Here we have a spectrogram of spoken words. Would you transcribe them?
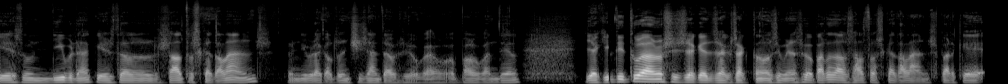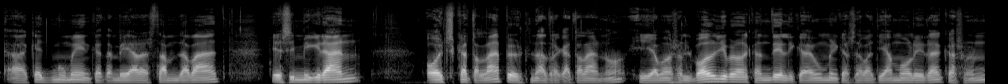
que és un llibre que és dels altres catalans, un llibre que als anys 60 va ser el Paco Candel, i aquí títol, no sé si aquest és exacte o no, immigrants, però parla dels altres catalans, perquè aquest moment que també ara està en debat és immigrant o ets català, però ets un altre català, no? I llavors el bo del llibre del Candel, i que un moment que es debatia molt, era que són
